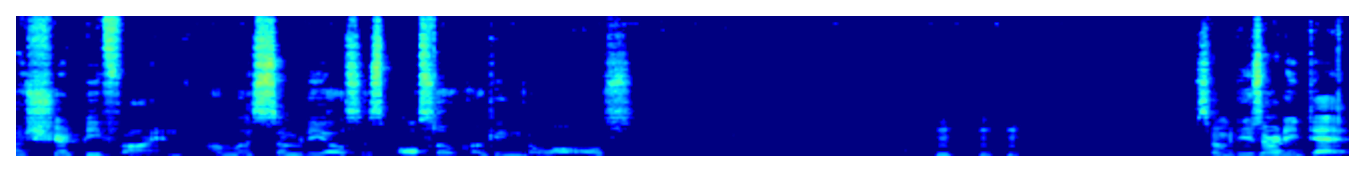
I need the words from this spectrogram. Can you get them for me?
I should be fine, unless somebody else is also hugging the walls. Somebody's already dead.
